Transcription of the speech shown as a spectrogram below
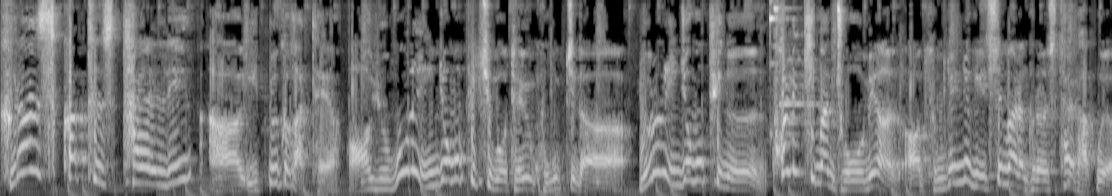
그런 스커트 스타일링 아 이쁠 것 같아요. 아 요거는 인조모피치 뭐 되게 고급지다. 요런 인조모피는 퀄리티만 좋으면 어, 경쟁력이 있을 만한 그런 스타일 같고요.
